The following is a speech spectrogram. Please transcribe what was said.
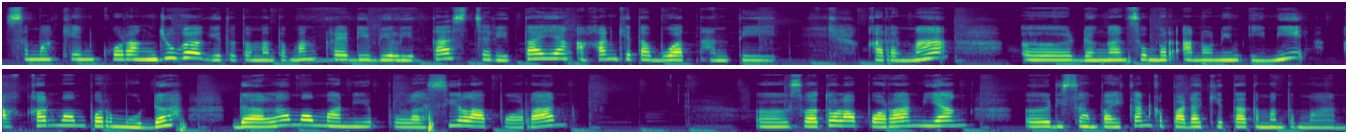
semakin kurang juga gitu teman-teman kredibilitas cerita yang akan kita buat nanti. Karena e, dengan sumber anonim ini akan mempermudah dalam memanipulasi laporan uh, suatu laporan yang uh, disampaikan kepada kita teman-teman.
